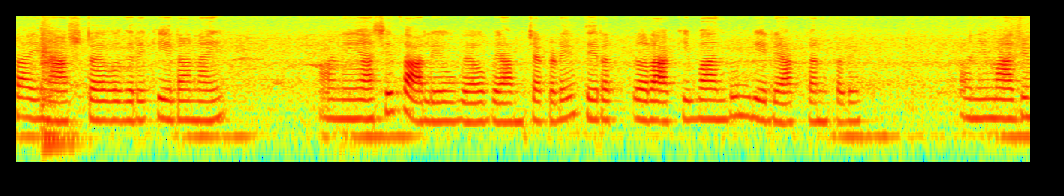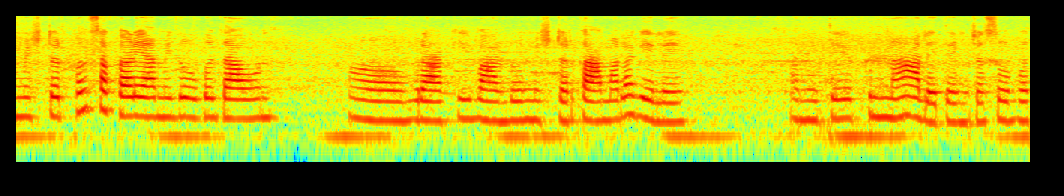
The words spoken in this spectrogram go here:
काही नाश्ता वगैरे केला नाही. आणि असेच आले उभ्या उभ्या आमच्याकडे. ते रक राखी बांधून गेले अक्कांकडे. आणि माझे मिस्टर पण सकाळी आम्ही दोघं जाऊन राखी बांधून मिस्टर कामाला गेले. आणि ते पुन्हा आले त्यांच्यासोबत.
